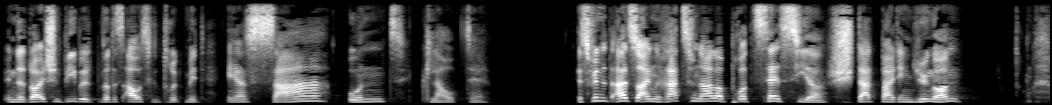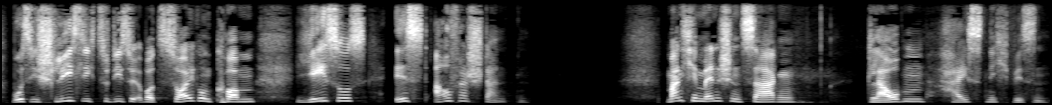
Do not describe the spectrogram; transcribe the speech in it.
in der deutschen Bibel wird es ausgedrückt mit, er sah und glaubte. Es findet also ein rationaler Prozess hier statt bei den Jüngern, wo sie schließlich zu dieser Überzeugung kommen, Jesus ist auferstanden. Manche Menschen sagen, Glauben heißt nicht Wissen.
